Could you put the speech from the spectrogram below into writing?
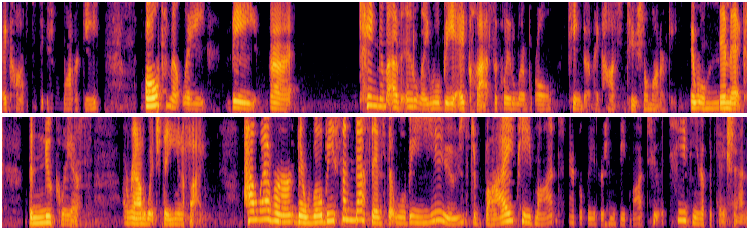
a constitutional monarchy, ultimately the uh, Kingdom of Italy will be a classically liberal kingdom, a constitutional monarchy. It will mimic the nucleus around which they unify. However, there will be some methods that will be used by Piedmont and the leaders in Piedmont to achieve unification,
